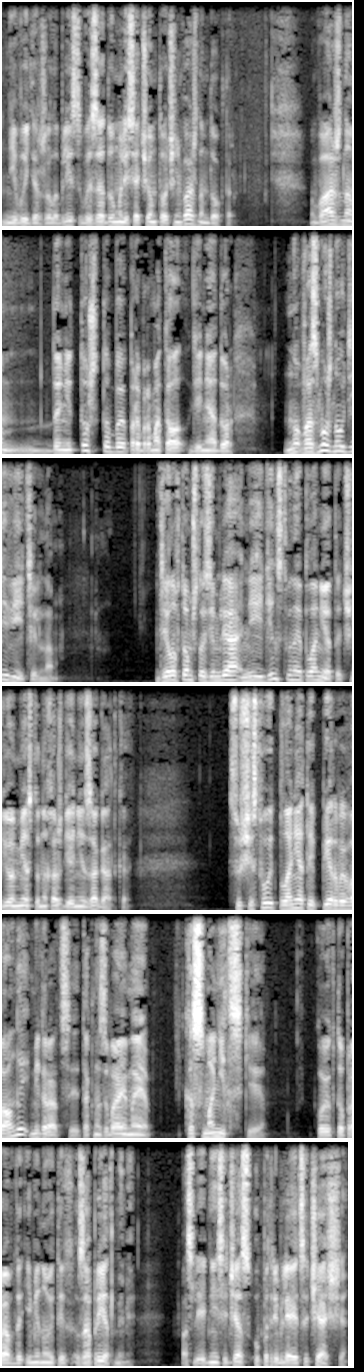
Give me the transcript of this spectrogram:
не выдержала Близ. Вы задумались о чем-то очень важном, доктор?» важном, да не то чтобы, пробормотал Дениадор, но, возможно, удивительном. Дело в том, что Земля не единственная планета, чье местонахождение загадка. Существуют планеты первой волны миграции, так называемые космонитские. Кое-кто, правда, именует их запретными. Последнее сейчас употребляется чаще.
